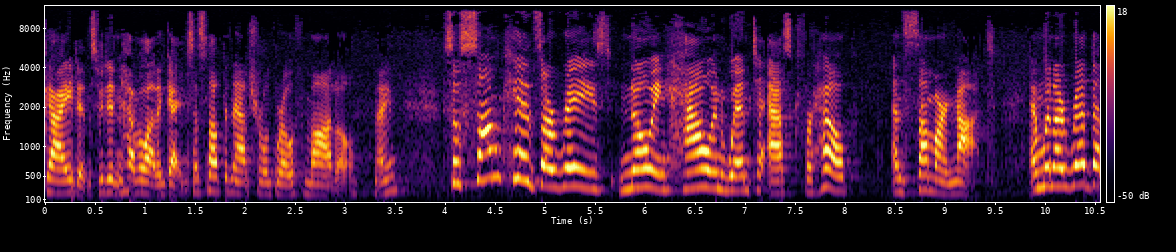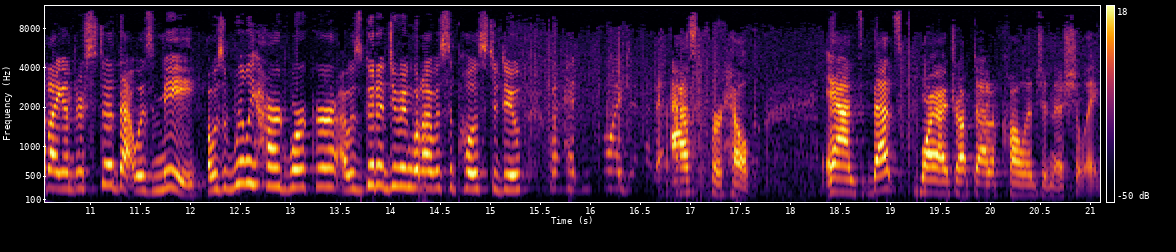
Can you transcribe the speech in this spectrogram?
guidance. We didn't have a lot of guidance. That's not the natural growth model, right? So some kids are raised knowing how and when to ask for help, and some are not. And when I read that, I understood that was me. I was a really hard worker. I was good at doing what I was supposed to do, but I had no idea how to ask for help. And that's why I dropped out of college initially.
